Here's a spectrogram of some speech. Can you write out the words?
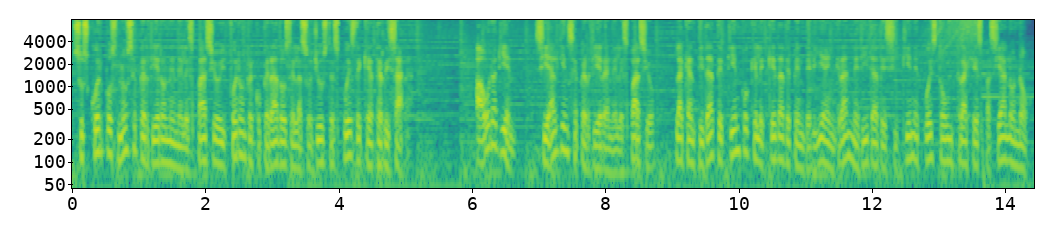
sus cuerpos no se perdieron en el espacio y fueron recuperados de la Soyuz después de que aterrizara. Ahora bien, si alguien se perdiera en el espacio, la cantidad de tiempo que le queda dependería en gran medida de si tiene puesto un traje espacial o no.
